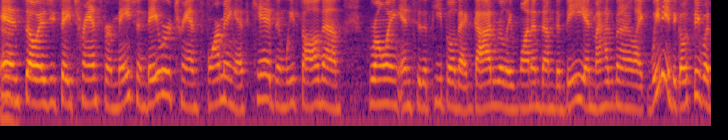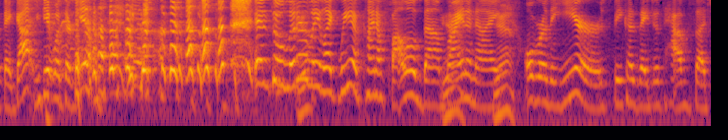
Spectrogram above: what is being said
yeah. And so, as you say, transformation. They were transforming as kids, and we saw them growing into the people that God really wanted them to be. And my husband and I are like, we need to go see what they got and get what they're getting. And so, literally, like we have kind of followed them, Yeah. Brian and I, Yeah. Over the years because they just have such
